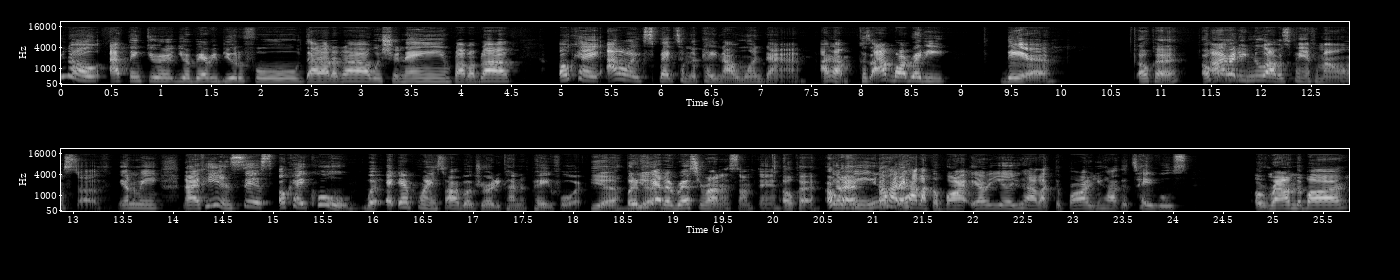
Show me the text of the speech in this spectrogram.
you know, I think you're you're very beautiful. Da da da da. What's your name? Blah blah blah." Okay, I don't expect him to pay not one dime. I got because I'm already there. Okay. Okay. I already knew I was paying for my own stuff. You know what I mean? Now, if he insists, okay, cool. But at that point in Starbucks, you already kind of paid for it. yeah. But if yeah. you're at a restaurant or something, okay. you Okay. know what I mean? You know how they have like a bar area? You have like the bar and you have the tables around the bar.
